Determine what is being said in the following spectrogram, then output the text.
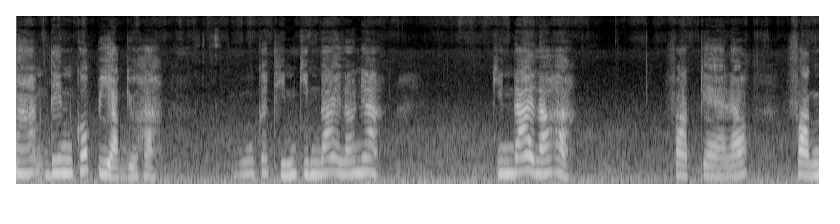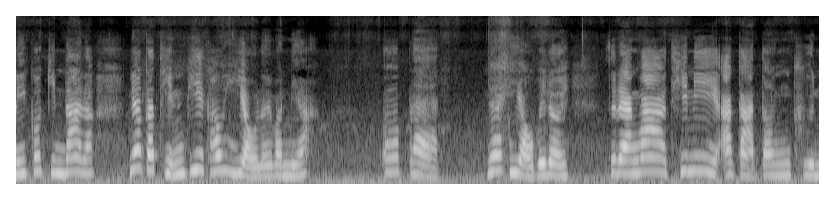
น้ำดินก็เปียกอยู่ค่ะอู้กระถินกินได้แล้วเนี่ย กินได้แล้วค่ะ ฝากแก่แล้ว ฝากนี้ก็กินได้แล้ว เนี่ยกระถินพี่เขาเหี่ยวเลยวันเนี้ย เออแปลก เนี่ยเหี่ยวไปเลย แสดงว่าที่นี่อากาศตอนคืน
